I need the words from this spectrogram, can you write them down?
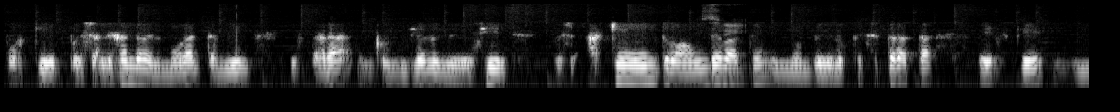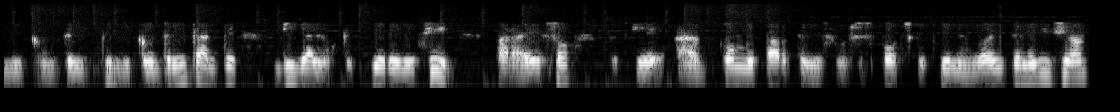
porque pues Alejandra del Moral también estará en condiciones de decir pues a qué entro a un debate en donde de lo que se trata es que mi, mi contrincante diga lo que quiere decir para eso pues, que tome parte de sus spots que tiene en radio y televisión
